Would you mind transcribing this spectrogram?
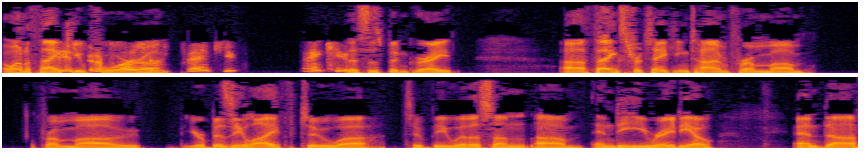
I want to thank you for. Uh, thank you, thank you. This has been great. Uh, thanks for taking time from um, from uh, your busy life to uh, to be with us on um, NDE Radio. And uh,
